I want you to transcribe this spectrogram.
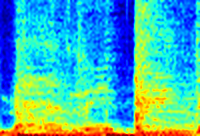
Let me be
